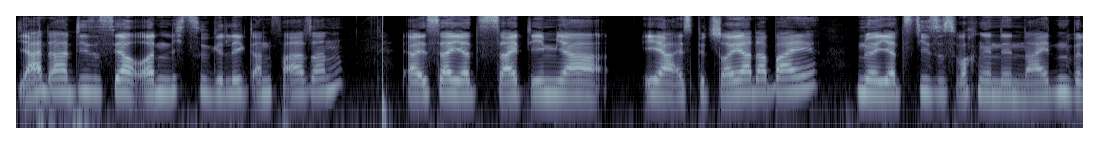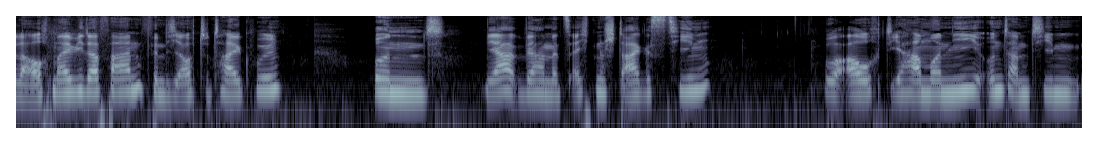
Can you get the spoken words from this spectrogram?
Ja, da hat dieses Jahr ordentlich zugelegt an Fasern. Er ist ja jetzt seit dem Jahr eher als Betreuer dabei. Nur jetzt dieses Wochenende in Neiden will er auch mal wieder fahren. Finde ich auch total cool. Und ja, wir haben jetzt echt ein starkes Team, wo auch die Harmonie unterm Team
